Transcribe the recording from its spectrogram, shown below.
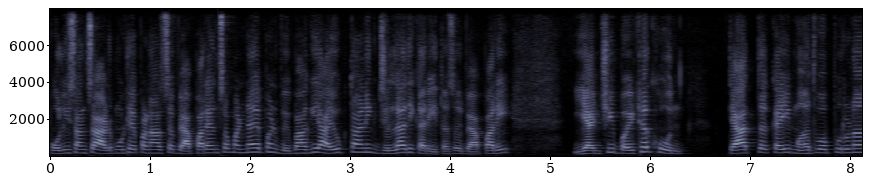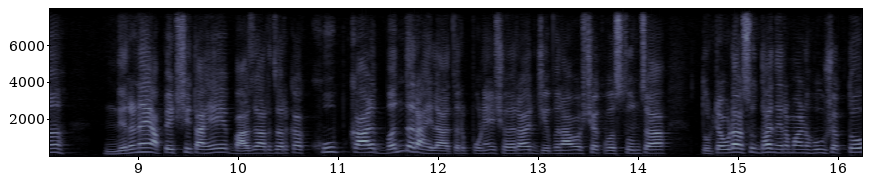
पोलिसांचं आडमुठेपणा असं व्यापाऱ्यांचं म्हणणं आहे पण विभागीय आयुक्त आणि जिल्हाधिकारी तसंच व्यापारी यांची बैठक होऊन त्यात काही महत्त्वपूर्ण निर्णय अपेक्षित आहे. बाजार जर का खूप काळ बंद राहिला तर पुणे शहरात जीवनावश्यक वस्तूंचा तुटवडा सुद्धा निर्माण होऊ शकतो.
